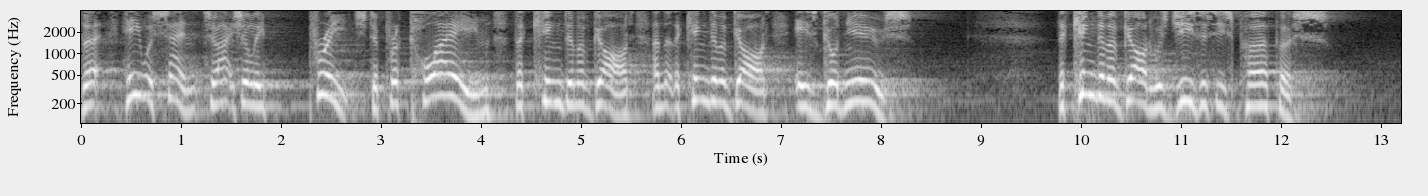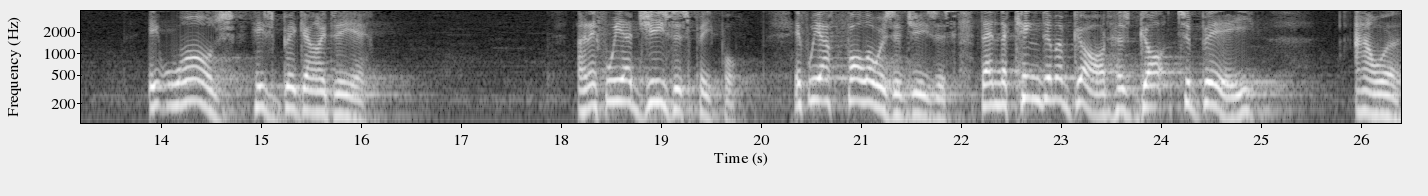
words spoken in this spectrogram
that he was sent to actually preach, to proclaim the kingdom of God and that the kingdom of God is good news. The kingdom of God was Jesus' purpose. It was his big idea. And if we are Jesus people, if we are followers of Jesus, then the kingdom of God has got to be our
